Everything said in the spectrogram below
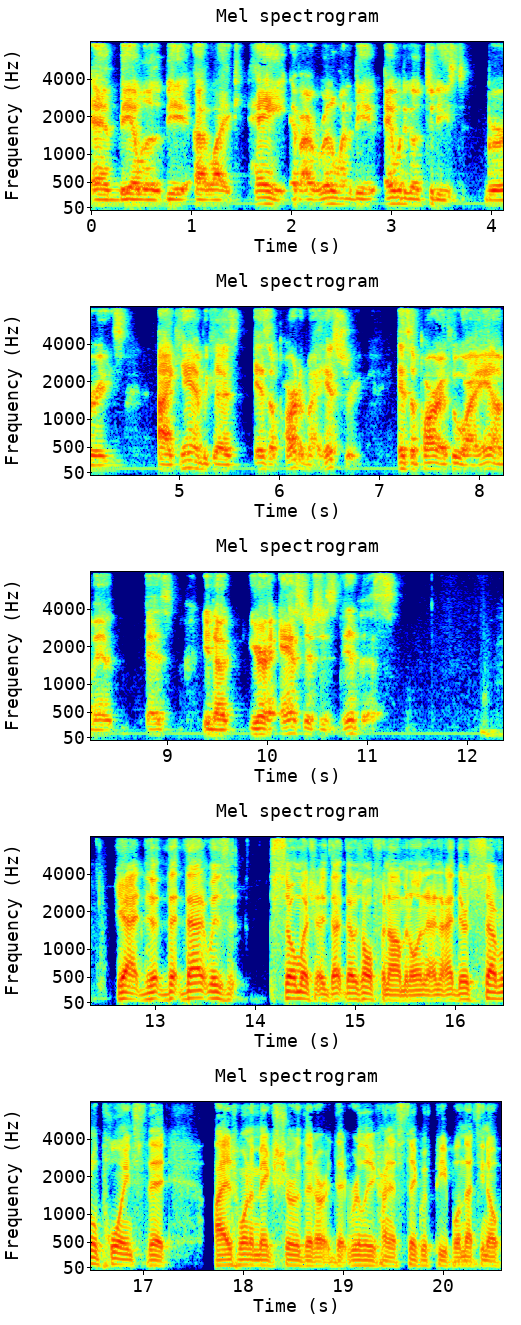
and be able to be uh, like, hey, if I really want to be able to go to these breweries, I can because it's a part of my history. It's a part of who I am, and it's you know, your ancestors did this. Yeah, th- th- that was so much. Uh, that, that was all phenomenal, and, and I, there's several points that I just want to make sure that are that really kind of stick with people, and that's you know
